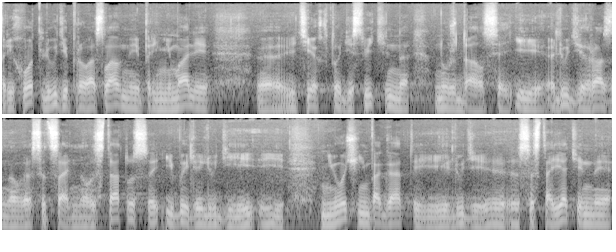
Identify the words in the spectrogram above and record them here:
приход, люди православные принимали э, тех, кто действительно нуждался. И люди разного социального статуса, и были люди и не очень богатые, и люди э, состоятельные.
